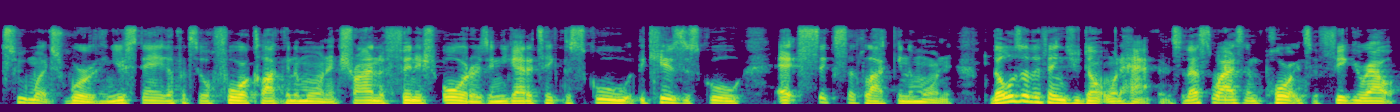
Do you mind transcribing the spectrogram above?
too much work and you're staying up until four o'clock in the morning trying to finish orders and you got to take the school the kids to school at six o'clock in the morning. Those are the things you don't want to happen. So that's why it's important to figure out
